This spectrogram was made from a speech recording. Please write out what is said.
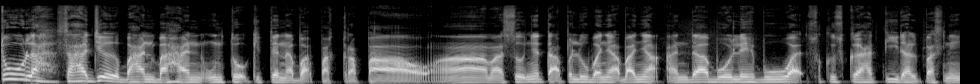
Itulah sahaja bahan-bahan untuk kita nak buat pakrapau. Ha, maksudnya tak perlu banyak-banyak. Anda boleh buat suka-suka hati dah lepas ni.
